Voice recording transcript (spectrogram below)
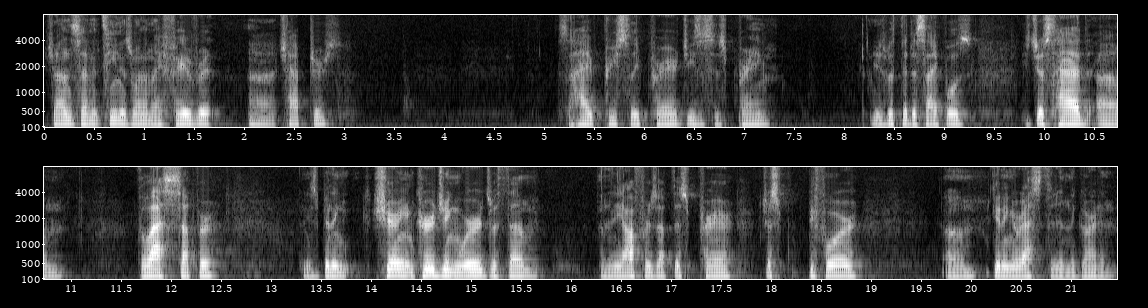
John 17 is one of my favorite uh, chapters. It's a high priestly prayer. Jesus is praying. He's with the disciples. He's just had um, the Last Supper. He's been sharing encouraging words with them, and he offers up this prayer just before um, getting arrested in the garden.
